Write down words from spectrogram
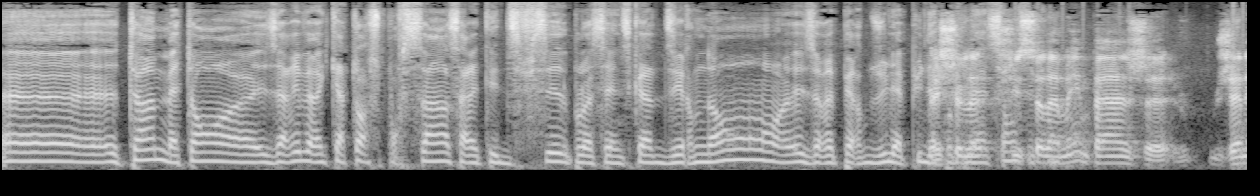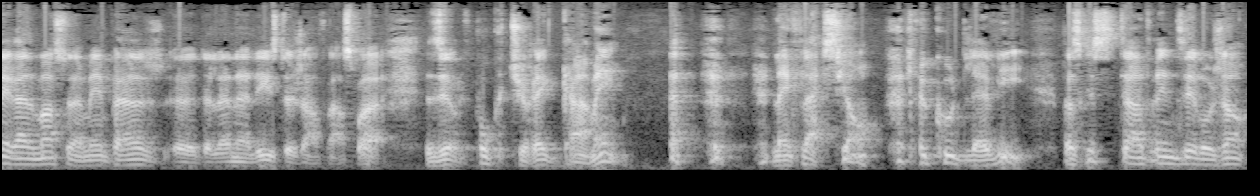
euh, Tom, mettons, euh, ils arrivent avec 14% ça aurait été difficile pour le syndicat de dire non, ils auraient perdu l'appui de la ben, population. Je suis sur la même page, euh, généralement sur la même page de l'analyse de Jean-François. C'est-à-dire, il faut que tu règles quand même l'inflation, le coût de la vie. Parce que si tu es en train de dire aux gens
